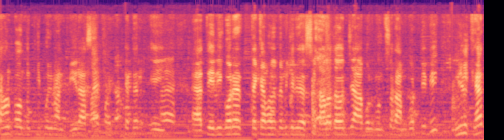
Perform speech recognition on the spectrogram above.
এখন পর্যন্ত কি পরিমাণ ভিড় আছে খেতেন এই তেহেরি গড়ের থেকে আমাদের বিচে যাচ্ছি ভালো থাকুন যে আবুল মনসুর আমগর টিভি, নীলক্ষেত।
